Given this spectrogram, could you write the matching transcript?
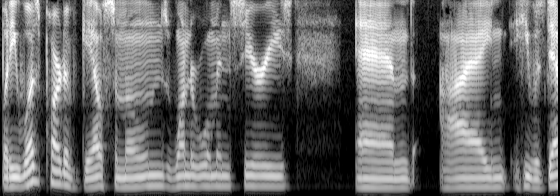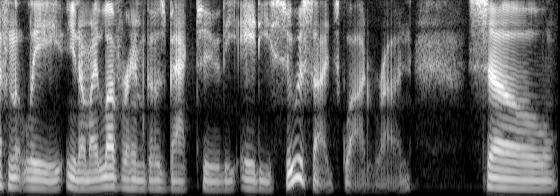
but he was part of Gail Simone's Wonder Woman series, and I he was definitely, you know, my love for him goes back to the 80s Suicide Squad run. So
